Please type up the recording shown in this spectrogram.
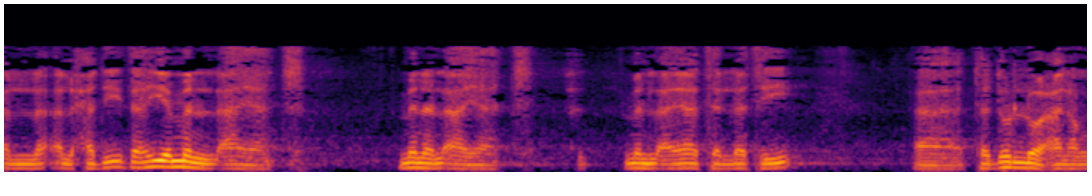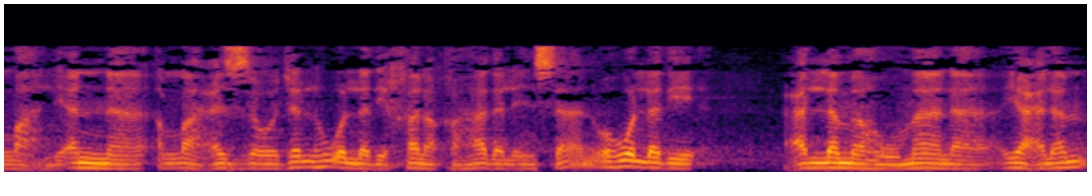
الحديثة هي من الآيات. من الآيات من الآيات التي آه، تدل على الله لأن الله عز وجل هو الذي خلق هذا الإنسان وهو الذي علمه ما لا يعلم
